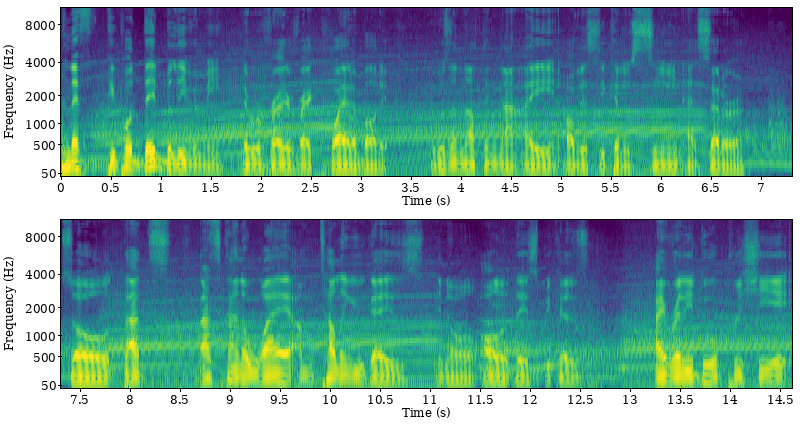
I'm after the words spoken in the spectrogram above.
and if people did believe in me they were very very quiet about it. It wasn't nothing that i obviously could have seen etc so that's that's kind of why i'm telling you guys you know all of this because i really do appreciate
